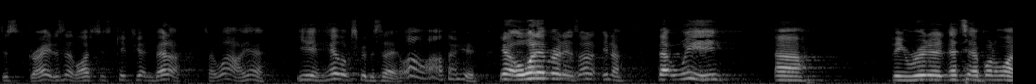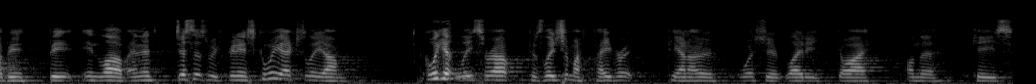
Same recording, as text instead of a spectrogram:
just great, isn't it? Life just keeps getting better. So, wow, yeah, yeah, hair looks good today. Oh, wow, thank you. You know, or whatever it is, you know, that we, being rooted, that's our bottom line, be, be in love. And then just as we finish, can we actually, um, can we get Lisa up? Because Lisa, my favorite piano worship lady, guy on the keys.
